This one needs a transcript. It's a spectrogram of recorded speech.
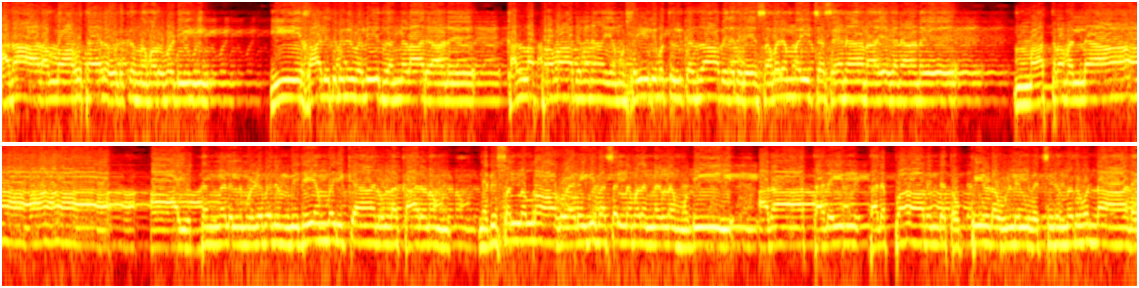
അതാണ് അള്ളാഹു തആല കൊടുക്കുന്ന മറുപടി. ഈ ഖാലിദ് ബിൻ വലീദ് തങ്ങളാരാണ് കള്ളപ്രവാചകനായ മുസൈലിമത്തുൽ കസാബിനെതിരെ സമരം നയിച്ച സേനാനായകനാണ്. മാത്രമല്ല യുദ്ധങ്ങളിൽ മുഴുവനും വിജയം വരിക്കാനുള്ള കാരണം നബിസല്ലാഹു അലഹി വസല്ലമ തങ്ങളുടെ മുടി അതാ തലയിൽ തലപ്പാവിന്റെ തൊപ്പിയുടെ ഉള്ളിൽ വെച്ചിരുന്നത് കൊണ്ടാണ്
